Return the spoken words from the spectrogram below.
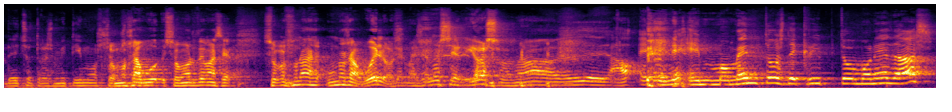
De hecho, transmitimos somos somos demasiado somos unas- unos abuelos demasiado seriosos, ¿no? Eh, En, en momentos de criptomonedas,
